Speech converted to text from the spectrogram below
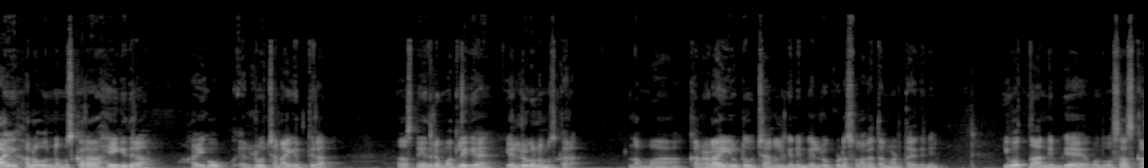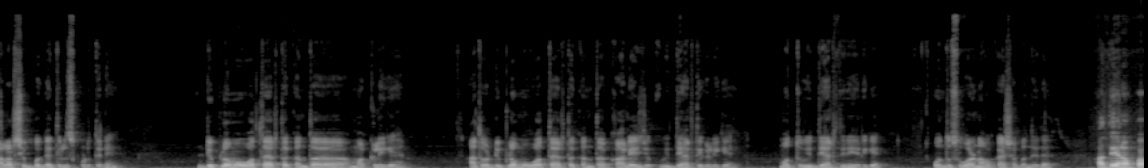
ಹಾಯ್, ಹಲೋ, ನಮಸ್ಕಾರ, ಹೇಗಿದ್ದೀರಾ? ಐ ಹೋಪ್ ಎಲ್ಲರೂ ಚೆನ್ನಾಗಿರ್ತೀರಾ? ಸ್ನೇಹಿತರೆ, ಮೊದಲಿಗೆ ಎಲ್ರಿಗೂ ನಮಸ್ಕಾರ. ನಮ್ಮ ಕನ್ನಡ ಯೂಟ್ಯೂಬ್ ಚಾನಲ್ಗೆ ನಿಮಗೆಲ್ಲರೂ ಕೂಡ ಸ್ವಾಗತ ಮಾಡ್ತಾ ಇದ್ದೀನಿ. ಇವತ್ತು ನಾನು ನಿಮಗೆ ಒಂದು ಹೊಸ ಸ್ಕಾಲರ್ಶಿಪ್ ಬಗ್ಗೆ ತಿಳಿಸ್ಕೊಡ್ತೀನಿ. ಡಿಪ್ಲೊಮೊ ಓದ್ತಾ ಇರ್ತಕ್ಕಂಥ ಮಕ್ಕಳಿಗೆ ಅಥವಾ ಡಿಪ್ಲೊಮೊ ಓದ್ತಾ ಇರ್ತಕ್ಕಂಥ ಕಾಲೇಜು ವಿದ್ಯಾರ್ಥಿಗಳಿಗೆ ಮತ್ತು ವಿದ್ಯಾರ್ಥಿನಿಯರಿಗೆ ಒಂದು ಸುವರ್ಣಾವಕಾಶ ಬಂದಿದೆ. ಅದೇನಪ್ಪ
